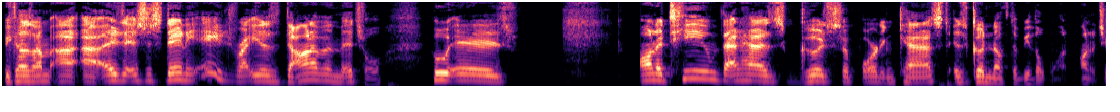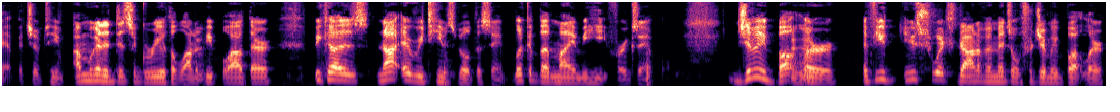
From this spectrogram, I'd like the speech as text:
because I'm. I, I it's just Danny Ainge, right? He is Donovan Mitchell, who is on a team that has good supporting cast is good enough to be the one on a championship team. I'm going to disagree with a lot of people out there because not every team's built the same. Look at the Miami Heat, for example. Jimmy Butler mm-hmm if you you switch Donovan Mitchell for Jimmy Butler,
